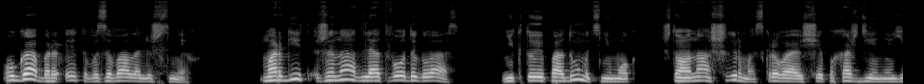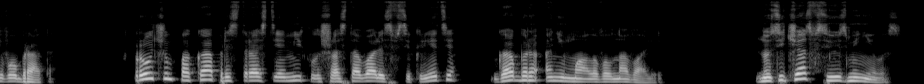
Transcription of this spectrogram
У Габбара это вызывало лишь смех. Маргит – жена для отвода глаз. Никто и подумать не мог, что она ширма, скрывающая похождения его брата. Впрочем, пока пристрастия Миклыша оставались в секрете, Габбара они мало волновали. Но сейчас все изменилось.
